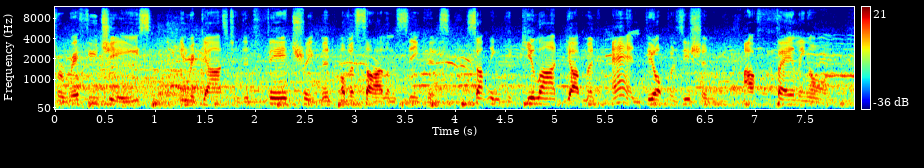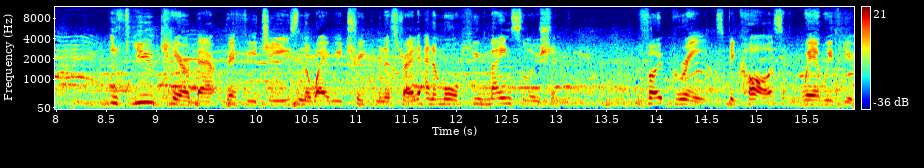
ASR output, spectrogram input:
for refugees in regards to the fair treatment of asylum seekers, something the Gillard government and the opposition are failing on. If you care about refugees and the way we treat them in Australia and a more humane solution, vote Greens because we're with you.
